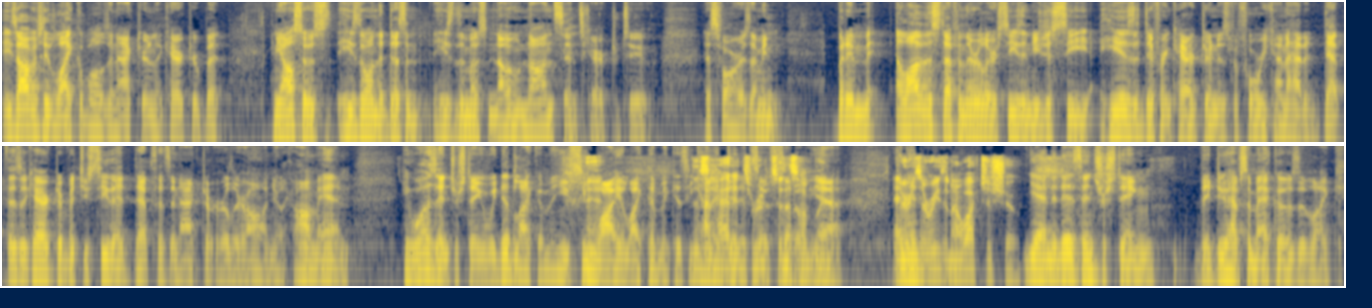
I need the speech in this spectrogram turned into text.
he's obviously likable as an actor and the character, but and he also is, he's the one that doesn't. He's the most no nonsense character too, as far as I mean. But it, a lot of the stuff in the earlier season, you just see he is a different character, and as before, he kind of had a depth as a character. But you see that depth as an actor earlier on. You're like, oh man, he was interesting, and we did like him, and you see why you liked him because he kind of did its it so roots in subtle. something. Yeah, and There is then- a reason I watch this show. yeah, and it is interesting. They do have some echoes of like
